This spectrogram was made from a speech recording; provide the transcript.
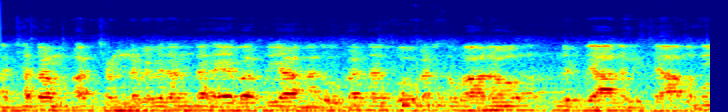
अच्छतम अच्छन्न विविदंत है प्रिया अधोकत शोकत सुभानो विद्यान विद्यामती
